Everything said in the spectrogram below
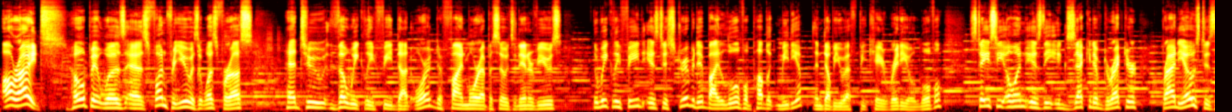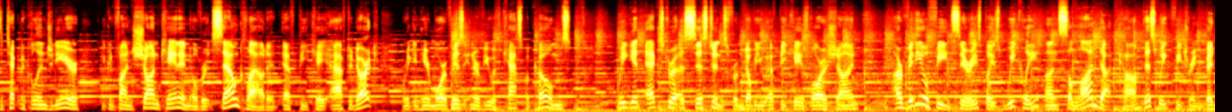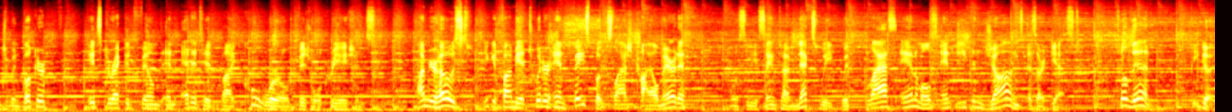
All right. Hope it was as fun for you as it was for us. Head to theweeklyfeed.org to find more episodes and interviews. The weekly feed is distributed by Louisville Public Media and WFPK Radio Louisville. Stacy Owen is the executive director. Brad Yost is the technical engineer. You can find Sean Cannon over at SoundCloud at FPK After Dark, where you can hear more of his interview with Cass McCombs. We get extra assistance from WFPK's Laura Shine. Our video feed series plays weekly on Salon.com, this week featuring Benjamin Booker. It's directed, filmed, and edited by Cool World Visual Creations. I'm your host. You can find me at Twitter and Facebook slash Kyle Meredith. We'll see you same time next week with Glass Animals and Ethan Johns as our guest. Till then, be good.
